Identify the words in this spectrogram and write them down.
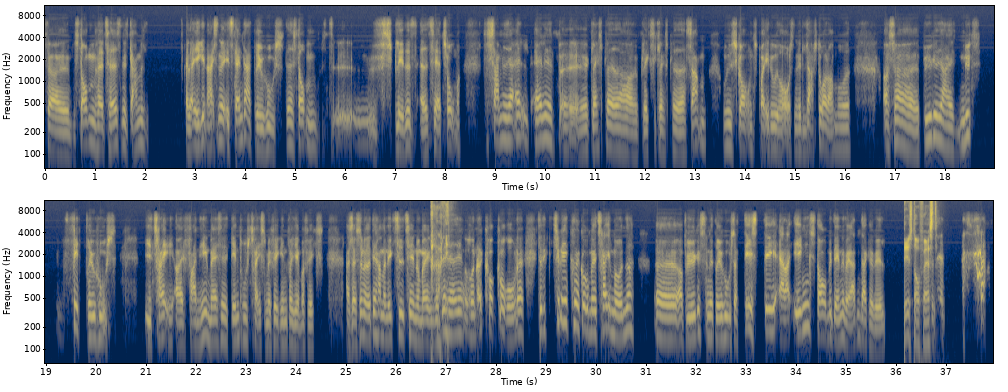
Så øh, stormen havde taget sådan et gammelt, eller ikke, nej, sådan et standarddrivhus. Det havde stormen øh, splittet ad til atomer. Så samlede jeg alt, alle øh, glasplader og plexiglasplader sammen ude i skoven, spredt ud over sådan et stort område. Og så øh, byggede jeg et nyt, fedt drivhus i træ, og fra en hel masse genbrugstræ, som jeg fik inden for hjem og fix. Altså sådan noget, det har man ikke tid til normalt, men det havde jeg under corona. Så det, så det kunne jeg gå med tre måneder øh, og bygge sådan et drivhus, og det, det er der ingen storm i denne verden, der kan vælge. Det står fast.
